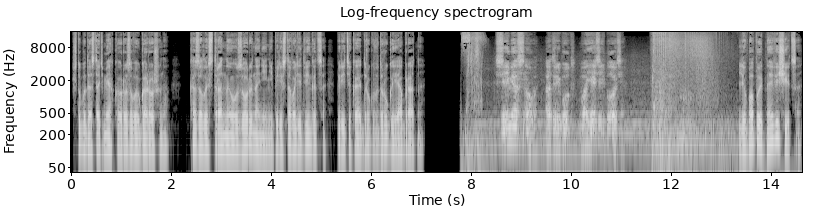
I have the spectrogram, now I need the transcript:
чтобы достать мягкую розовую горошину. Казалось, странные узоры на ней не переставали двигаться, перетекая друг в друга и обратно. Семя основы. Атрибут – воятель плоти. Любопытная вещица.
